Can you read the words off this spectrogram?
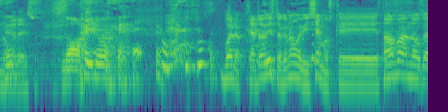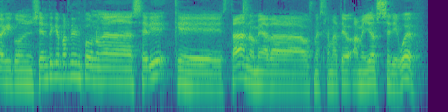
non era eso. no, aí non Bueno, que a todo isto que non o dixemos, que estamos falando aquí con xente que participou nunha serie que está nomeada os Mestre Mateo a mellor serie web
